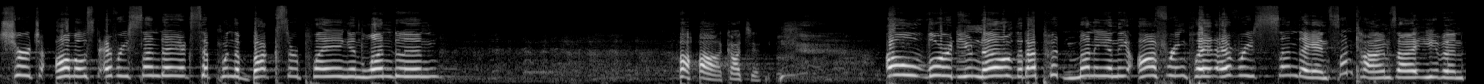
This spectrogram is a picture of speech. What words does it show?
church almost every Sunday except when the Bucs are playing in London. Ha ha, caught you. Oh, Lord, you know that I put money in the offering plate every Sunday, and sometimes I even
